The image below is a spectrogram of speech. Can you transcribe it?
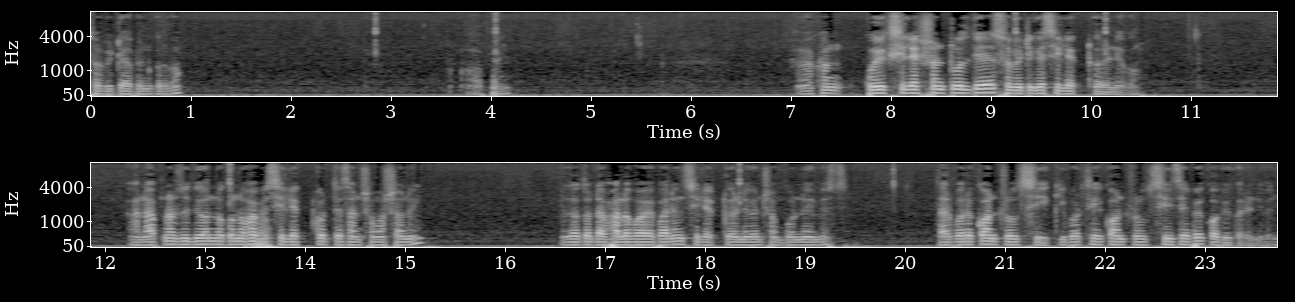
ছবিটি ওপেন করব। ওপেন এখন কুইক সিলেকশন টুল দিয়ে ছবিটিকে সিলেক্ট করে নেব। এখন আপনার যদি অন্য কোনোভাবে সিলেক্ট করতে চান, সমস্যা নেই। যতটা ভালোভাবে পারেন সিলেক্ট করে নেবেন সম্পূর্ণ ইমেজ তারপরে কন্ট্রোল সি কিবোর্ড থেকে কন্ট্রোল সি চেপে কপি করে নেবেন।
